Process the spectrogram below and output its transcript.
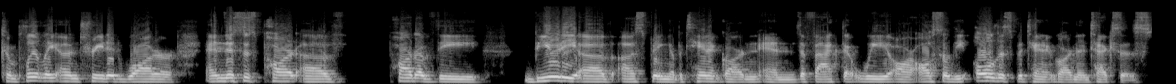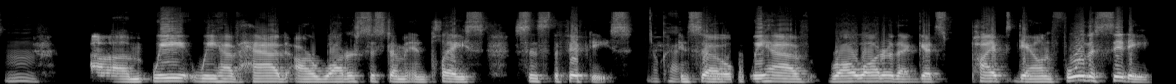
completely untreated water, and this is part of part of the beauty of us being a botanic garden and the fact that we are also the oldest botanic garden in Texas. Mm. Um, we we have had our water system in place since the 50s. Okay. And so we have raw water that gets piped down for the city.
